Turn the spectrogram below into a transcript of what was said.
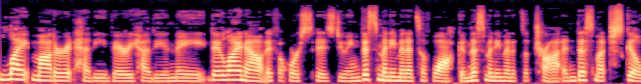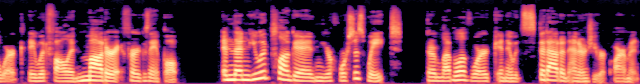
light, moderate, heavy, very heavy, and they they line out if a horse is doing this many minutes of walk and this many minutes of trot and this much skill work, they would fall in moderate, for example. And then you would plug in your horse's weight, their level of work, and it would spit out an energy requirement.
